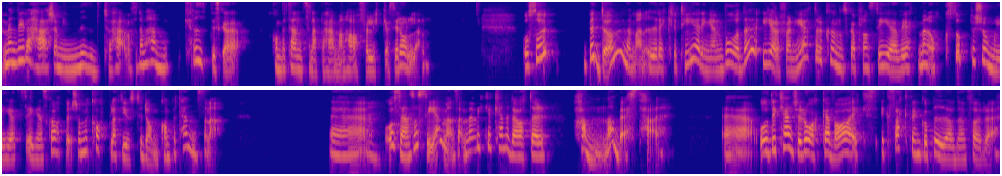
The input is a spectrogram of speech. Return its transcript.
men det är det här som är need to have, alltså de här kritiska kompetenserna på här man har för att lyckas i rollen. Och så bedömer man i rekryteringen både erfarenheter och kunskap från CV men också personlighetsegenskaper som är kopplat just till de kompetenserna. Eh, mm. Och sen så ser man så här, men vilka kandidater hamnar bäst här. Eh, och det kanske råkar vara ex exakt en kopia av den förra.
